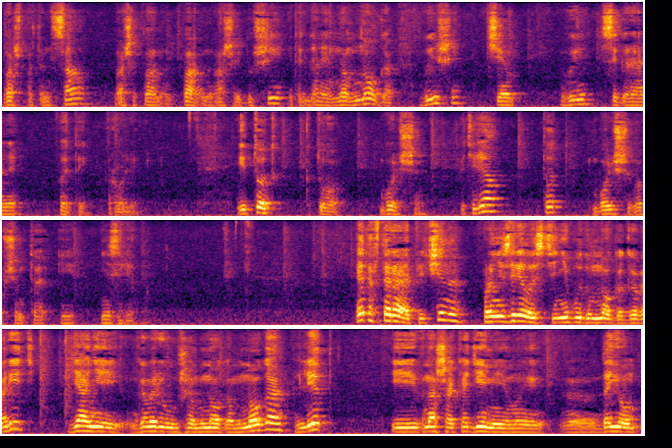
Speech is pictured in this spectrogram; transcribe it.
ваш потенциал, ваши планы, планы вашей души и так далее намного выше, чем вы сыграли в этой роли. И тот, кто больше потерял, тот больше, в общем-то, и не зрел. Это вторая причина. Про незрелости не буду много говорить. Я о ней говорю уже много-много лет. И в нашей академии мы э, даем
